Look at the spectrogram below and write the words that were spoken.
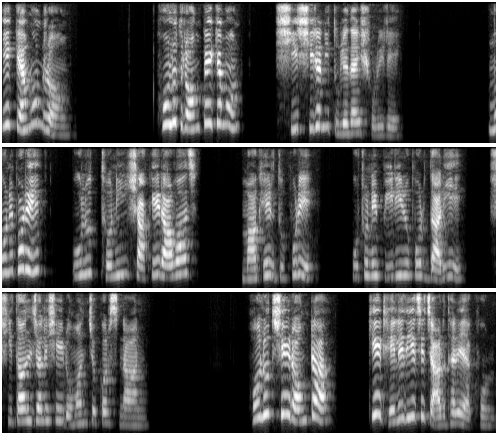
এ কেমন রং? হলুদ রংটাই কেমন? শিরশিরানি তুলে দেয় শরীরে। মনে পড়ে উলুধ্বনি, শাকের আওয়াজ। মাঘের দুপুরে উঠোনে পিঁড়ির উপর দাঁড়িয়ে শীতল জলে সেই রোমাঞ্চকর স্নান। হলুদ সেই রংটা কে ঢেলে দিয়েছে চারধারে এখন?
